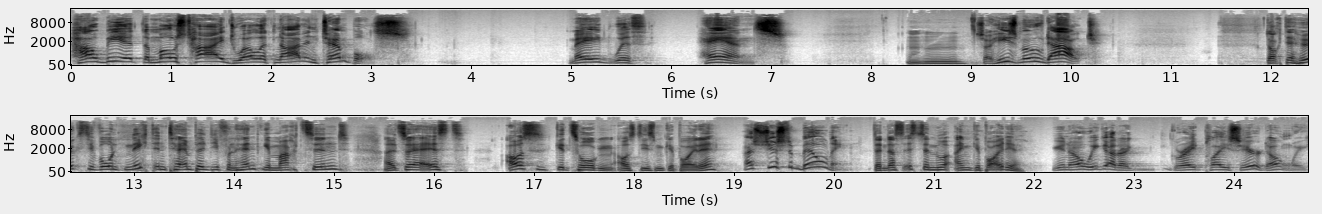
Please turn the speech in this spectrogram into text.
Howbeit the Most High dwelleth not in temples made with hands. So he's moved out. Doch der Höchste wohnt nicht in Tempeln, die von Händen gemacht sind. Also er ist ausgezogen aus diesem Gebäude. That's just a building. Denn das ist ja nur ein Gebäude. You know, we got a great place here, don't we?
